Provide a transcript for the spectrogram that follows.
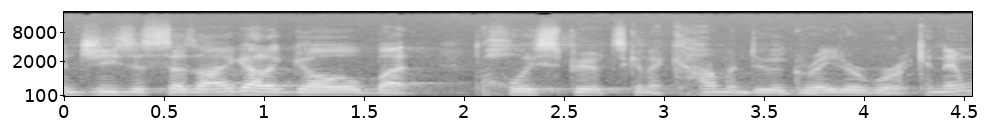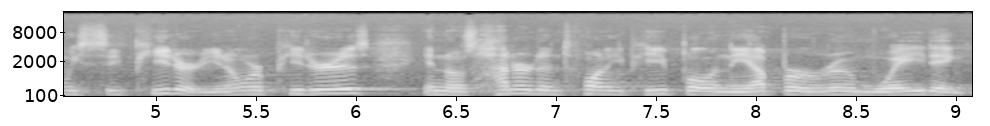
And Jesus says, I got to go, but the Holy Spirit's going to come and do a greater work. And then we see Peter. You know where Peter is? In those 120 people in the upper room waiting.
